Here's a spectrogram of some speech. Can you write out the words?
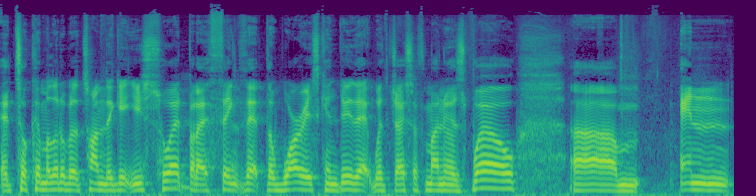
It took him a little bit of time to get used to it, but I think that the Warriors can do that with Joseph Manu as well. Um, and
